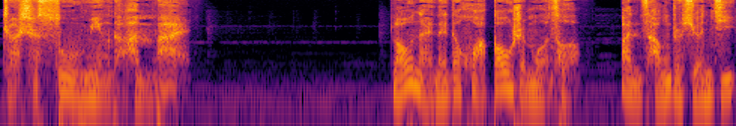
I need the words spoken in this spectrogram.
这是宿命的安排。老奶奶的话高深莫测，暗藏着玄机。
